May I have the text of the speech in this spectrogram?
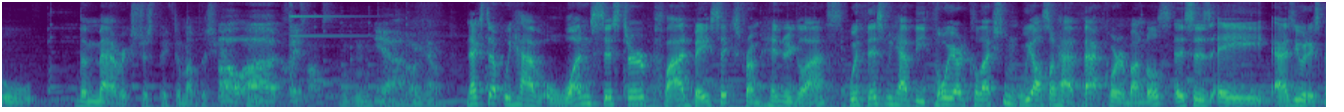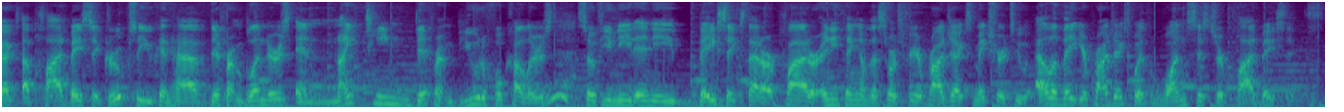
Ooh, the Mavericks just picked him up this year. Oh, uh, Klay Thompson. Mm -hmm. Yeah, okay. Next up, we have One Sister Plaid Basics from Henry Glass. With this, we have the full yard collection. We also have fat quarter bundles. This is a, as you would expect, a plaid basic group, so you can have different blenders in 19 different beautiful colors. Ooh. So if you need any basics that are plaid or anything of the sorts for your projects, make sure to elevate your projects with One Sister Plaid Basics.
